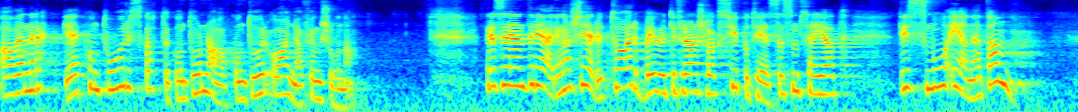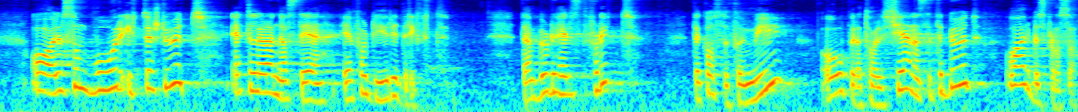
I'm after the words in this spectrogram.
av en rekke kontor, skattekontor, Nav-kontor og andre funksjoner. Regjeringa ser ut til å arbeide ut ifra en slags hypotese som sier at de små enhetene og alle som bor ytterst ut et eller annet sted, er for dyr i drift. De burde helst flytte. Det koster for mye å opprettholde tjenestetilbud og arbeidsplasser.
